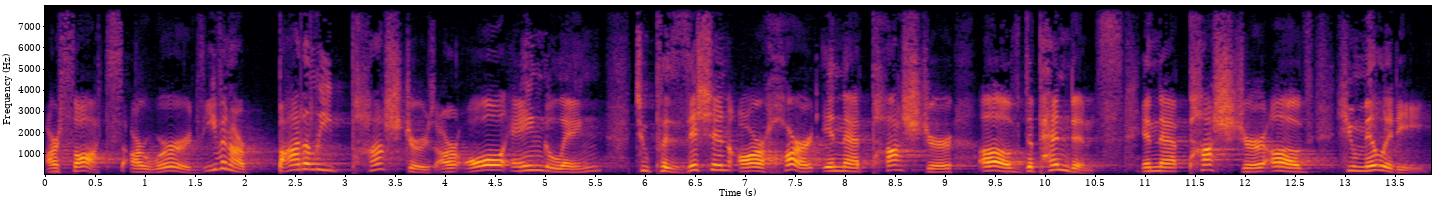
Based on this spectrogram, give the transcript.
Our thoughts, our words, even our bodily postures are all angling to position our heart in that posture of dependence, in that posture of humility,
